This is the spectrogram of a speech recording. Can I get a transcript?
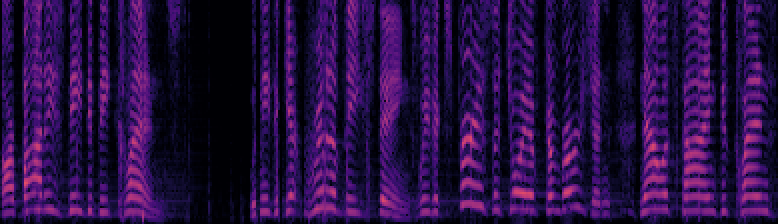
Our bodies need to be cleansed. We need to get rid of these things. We've experienced the joy of conversion. Now it's time to cleanse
